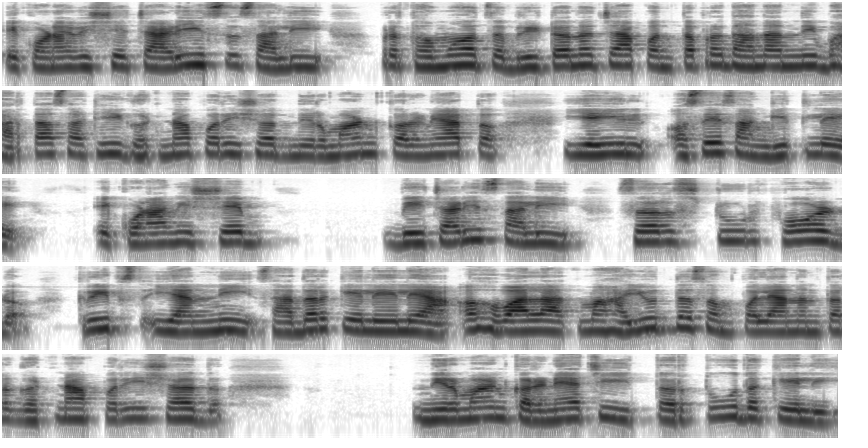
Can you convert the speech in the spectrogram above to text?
एकोणावीसशे चाळीस साली प्रथमच ब्रिटनच्या पंतप्रधानांनी भारतासाठी घटना परिषद निर्माण करण्यात येईल असे सांगितले. एकोणावीसशे बेचाळीस साली सर स्टूरफोर्ड क्रिप्स यांनी सादर केलेल्या अहवालात महायुद्ध संपल्यानंतर घटना परिषद निर्माण करण्याची तरतूद केली.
